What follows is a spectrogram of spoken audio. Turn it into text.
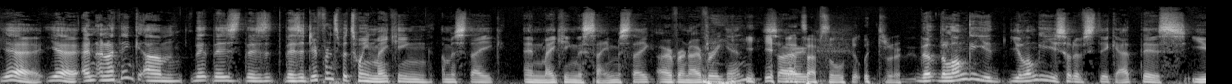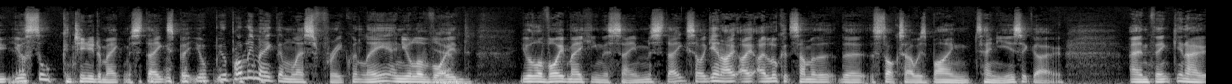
Yeah, yeah, and and I think um, there's there's there's a difference between making a mistake and making the same mistake over and over again. yeah, so that's absolutely true. The, the longer you the longer you sort of stick at this, you yeah. you'll still continue to make mistakes, but you'll you'll probably make them less frequently, and you'll avoid. Yeah you'll avoid making the same mistake. So again, I, I look at some of the, the, stocks I was buying ten years ago, and think, you know,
